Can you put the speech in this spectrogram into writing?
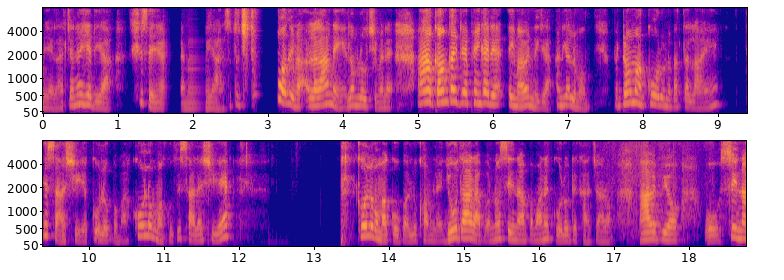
မရလား။ကျန်တဲ့ရက်တွေက80ရာခိုင်နှုန်းရတယ်ဆိုတော့တော့သိမလားအလကားနေအလုပ်မလုပ်ချင်မနဲ့အာခေါင်းကြိုက်တယ်ဖင်ကြိုက်တယ်အိမ်မှာပဲနေကြအန်ဒီကလည်းမဟုတ်ဘတော်မှကိုယ့်လိုနဲ့ပတ်သက်လာရင်တစ္ဆာရှိတယ်ကိုယ့်လုပ်ပေါ်မှာကိုယ့်လုပ်မှာကိုယ်တစ္ဆာလည်းရှိတယ် ကိုလုံးမှာကိုဘာလို့ခေါ်မလဲရိုးသားတာပေါ့နော်စေနာပမာနဲ့ကိုလုံးတဲ့ခါကြတော့ဘာပဲပြောဟိုစေနာ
